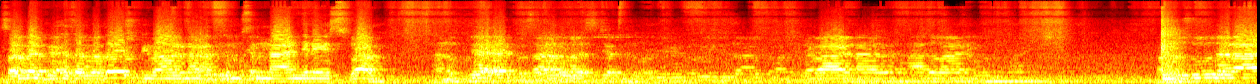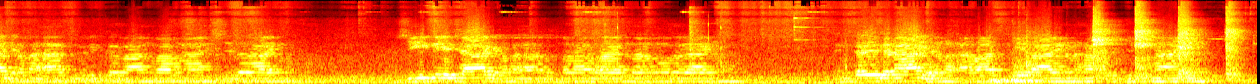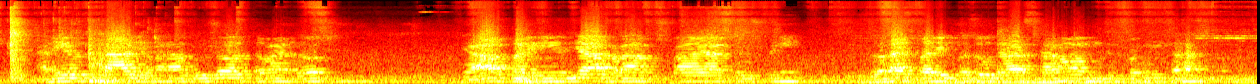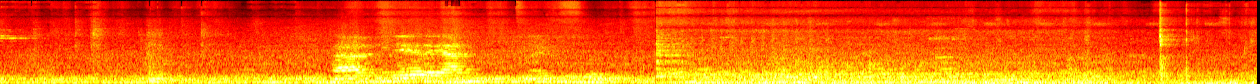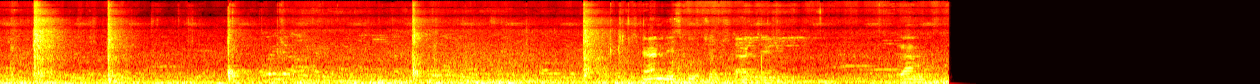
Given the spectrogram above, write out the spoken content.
సర్వగ్రహ సర్వదోష నివారణార్థం సన్నాంజనేయ స్వామి అనుగ్రహ ప్రసాద మధుసూదనాయ నమః త్రివిక్రమాన్ వామనాయ శ్రీధరాయ నమః. శ్రీకేశాయ నమః పద్మనాభాయ దామోదరాయ నమః. వెంకటగణాయ నమః వాసుదేవాయ నమః విద్యున్నాయ నమః. अनिरुद्धाय नमः पुरुषोत्तमाय नमः या परिणीर्या फलापुष्पाय कृष्णि बृहत्परिप्रसूतास्थामं त्रिपुंसः कारणिरेरया నివేదయామి తీసుకొచ్చాం స్టార్ట్ చేయండి రామ్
